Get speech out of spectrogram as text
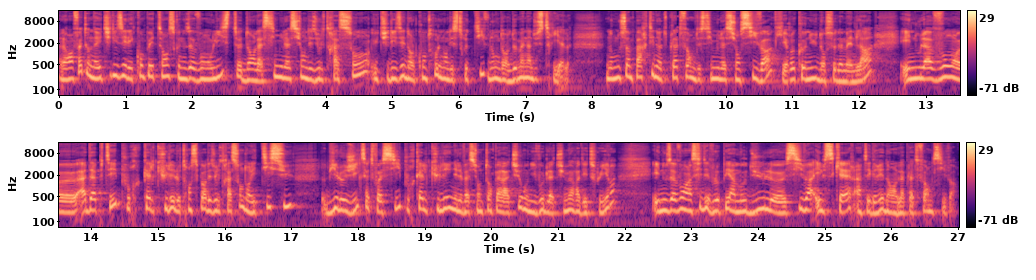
Alors en fait, on a utilisé les compétences que nous avons au liste dans la simulation des ultrasons utilisées dans le contrôle non destructif, donc dans le domaine industriel. Donc nous sommes partis de notre plateforme de simulation SIVA, qui est reconnue dans ce domaine-là, et nous l'avons euh, adaptée pour calculer le transport des ultrasons dans les tissus biologiques, cette fois-ci, pour calculer une élévation de température au niveau de la tumeur à détruire. Et nous avons ainsi développé un module euh, SIVA Healthcare intégré dans la plateforme SIVA.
